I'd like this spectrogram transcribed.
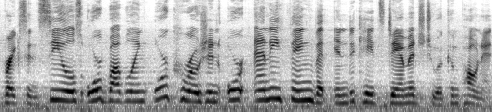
breaks and seals, or bubbling, or corrosion, or anything that indicates damage to a component.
